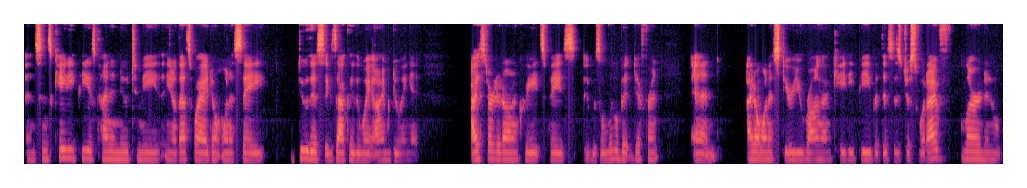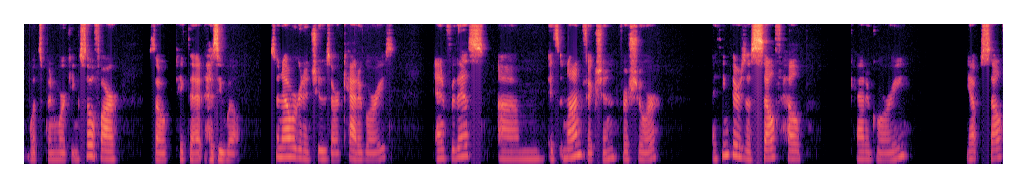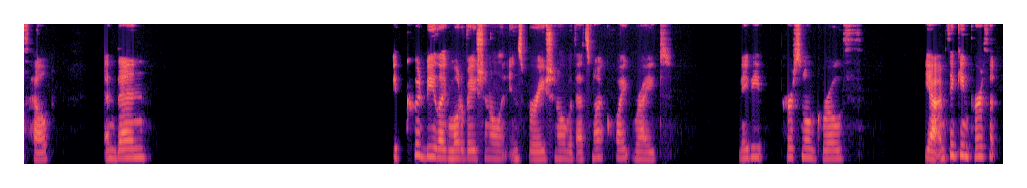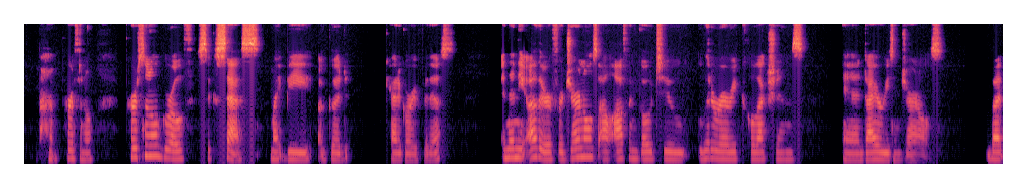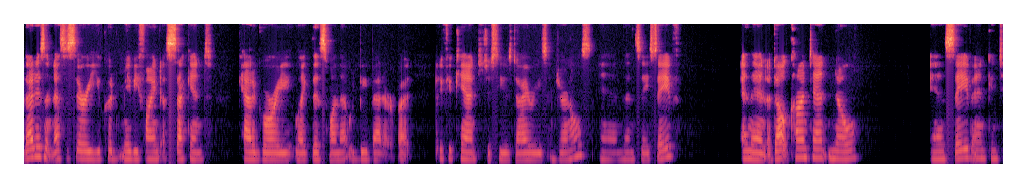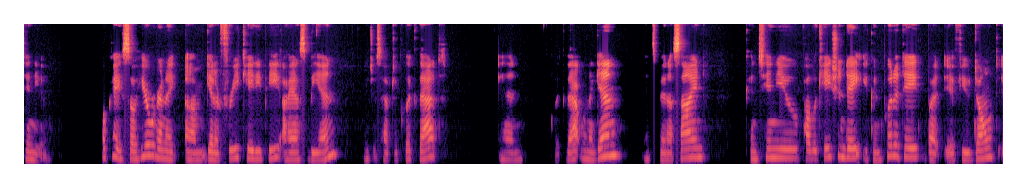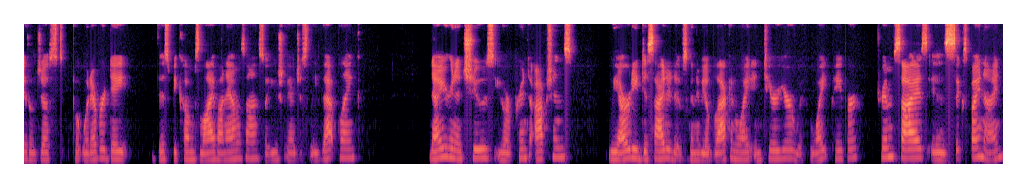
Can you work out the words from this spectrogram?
And since KDP is kind of new to me, you know, that's why I don't want to say do this exactly the way I'm doing it. I started on CreateSpace. It was a little bit different, and I don't want to steer you wrong on KDP, but this is just what I've learned and what's been working so far. So take that as you will. So now we're going to choose our categories. And for this, um, it's nonfiction for sure. I think there's a self help category. Yep, self help. And then it could be like motivational and inspirational, but that's not quite right. Maybe personal growth. Yeah, I'm thinking person, personal. Personal growth success might be a good category for this. And then the other, for journals, I'll often go to literary collections and diaries and journals. But that isn't necessary. You could maybe find a second category like this one that would be better. But if you can't, just use diaries and journals and then say save. And then adult content, no. And save and continue. Okay, so here we're going to um, get a free KDP ISBN. We just have to click that and click that one again. It's been assigned. Continue publication date. You can put a date, but if you don't, it'll just put whatever date this becomes live on Amazon. So usually I just leave that blank. Now you're going to choose your print options. We already decided it was going to be a black and white interior with white paper. Trim size is 6 by 9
